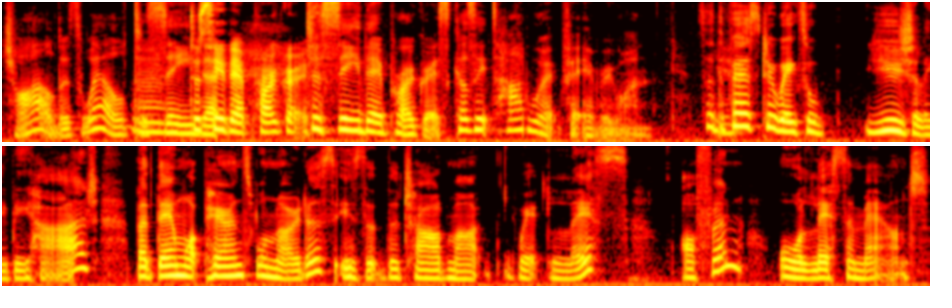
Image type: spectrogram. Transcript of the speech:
child as well to mm. see to that- see their progress. to see their progress because it's hard work for everyone. So the first two weeks will usually be hard, but then what parents will notice is that the child might wet less often or less amount.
